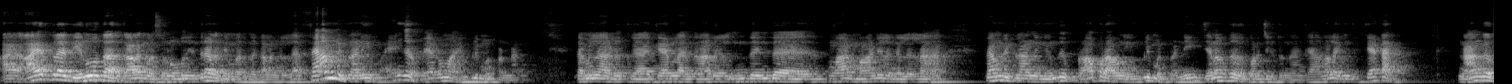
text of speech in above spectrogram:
ஆ- ஆயிரத்தி தொள்ளாயிரத்தி எழுபத்தாறு காலங்களில் சொல்லும்போது இந்திரா காந்தி மருந்த காலங்களில் ஃபேமிலி பிளானிங் பயங்கர வேகமாக இம்ப்ளிமெண்ட் பண்ணாங்க. தமிழ்நாடு கேரளா இந்த நாடுகள் இந்த இந்த மா மாநிலங்கள் எல்லாம் ஃபேமிலி பிளானிங் வந்து ப்ராப்பராக அவங்க இம்ப்ளிமெண்ட் பண்ணி ஜனத்தொகை குறைச்சிக்கிட்டு இருந்தாங்க. அதனால் இவங்க கேட்டாங்க நாங்கள்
